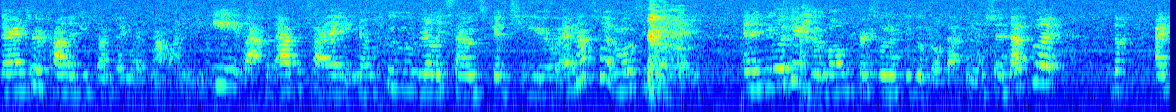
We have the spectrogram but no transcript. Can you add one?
their answer would probably be something like not wanting to eat, lack of appetite, no food really sounds good to you, and that's what most people think. And if you look at Google, the first one is the Google definition, that's what the I,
